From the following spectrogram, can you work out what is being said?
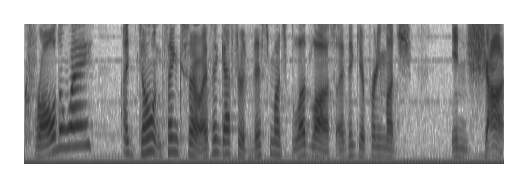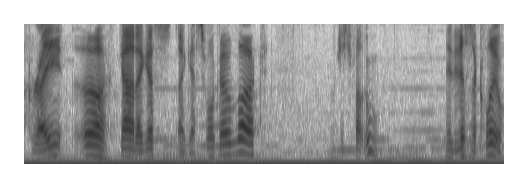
Crawled away? I don't think so. I think after this much blood loss, I think you're pretty much in shock, right? Ugh, God, I guess I guess we'll go look. We'll just follow. Ooh, maybe this is a clue.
